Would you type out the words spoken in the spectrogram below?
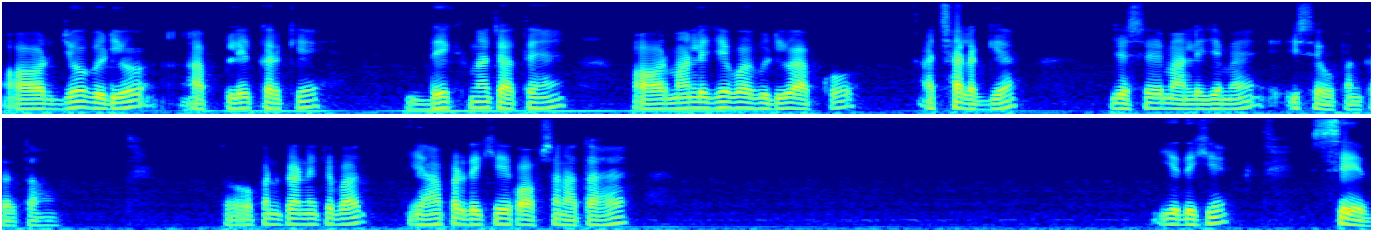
और जो वीडियो आप प्ले करके देखना चाहते हैं और मान लीजिए वह वीडियो आपको अच्छा लग गया, जैसे मान लीजिए मैं इसे ओपन करता हूँ। तो ओपन करने के बाद यहाँ पर देखिए एक ऑप्शन आता है। ये देखिए, सेव।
